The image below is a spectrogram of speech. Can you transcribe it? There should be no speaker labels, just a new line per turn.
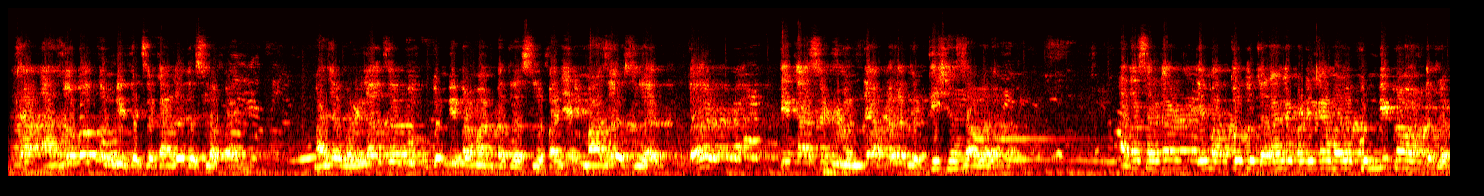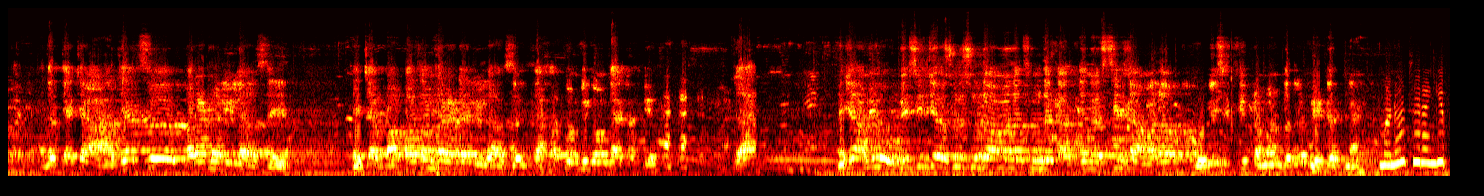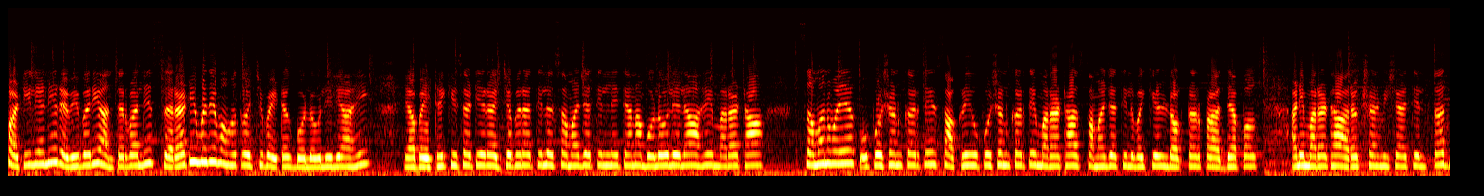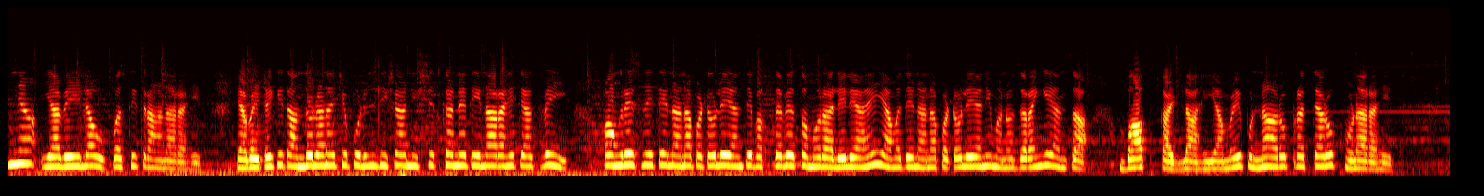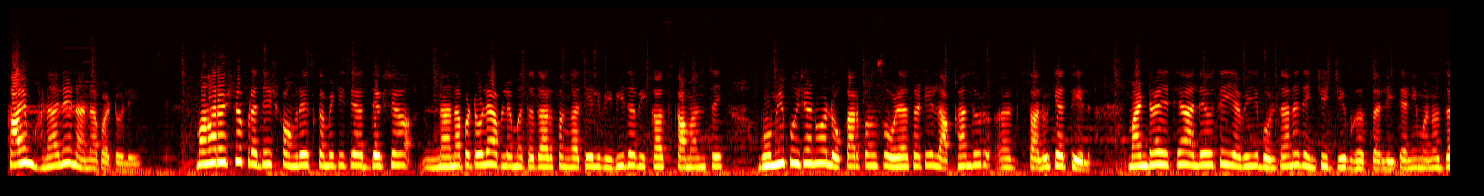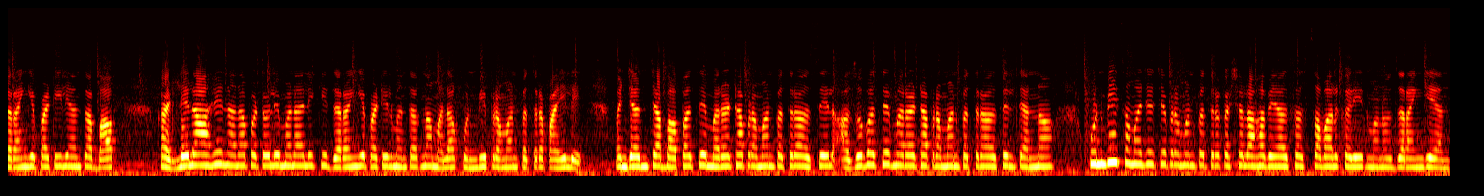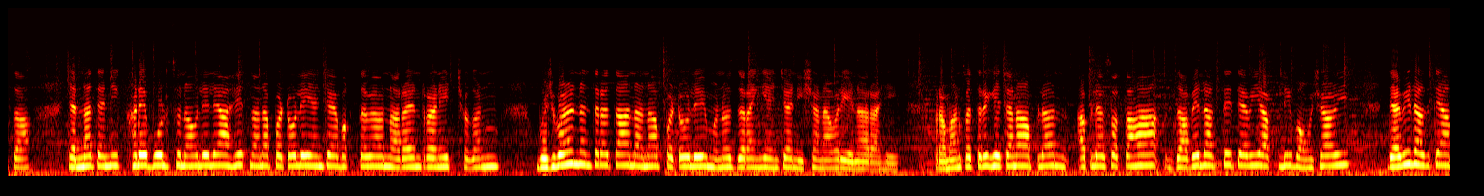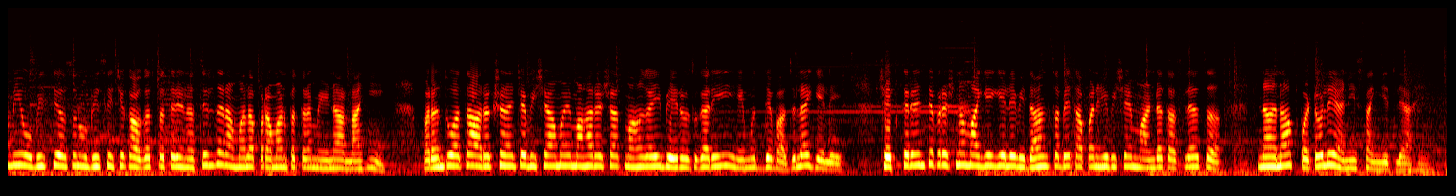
माझ्या आजोबा कुंडीचं कागद असलं पाहिजे. माझ्या वडिलांचं कुंडी प्रमाणपत्र असलं पाहिजे आणि माझं असलं तर ते कास्ट म्हणजे आपल्याला व्यक्तिशः जावं लागतं आता सरकार ते मागतो तो जनांगे पटेल काय मला कुणबी प्रमाणपत्र पाहिजे. आता त्याच्या आज्याच मराठा लिहिला असेल त्याच्या बापाचा मराठा लिहिला असेल तर हा कुणबी कोण काय करतो म्हणजे आम्ही ओबीसीचे असून सुद्धा आम्हाला समजा कागद नसतील तर आम्हाला ओबीसीची प्रमाणपत्र भेटत नाही.
मनोज सुरंगे पाटील यांनी रविवारी आंतरवाली सराटीमध्ये महत्वाची बैठक बोलवलेली आहे. या बैठकीसाठी राज्यभरातील समाजातील नेत्यांना बोलवलेलं आहे मराठा समन्वयक उपोषणकर्ते साखळी उपोषणकर्ते मराठा समाजातील वकील डॉक्टर प्राध्यापक आणि मराठा आरक्षण विषयातील तज्ज्ञ यावेळीला उपस्थित राहणार आहेत. या बैठकीत आंदोलनाची पुढील दिशा निश्चित करण्यात येणार आहे. त्याचवेळी काँग्रेस नेते नाना पटोले यांचे वक्तव्य समोर आलेले आहे. यामध्ये नाना पटोले यांनी मनोज जरांगे यांचा बाप काढला आहे. यामुळे पुन्हा आरोप प्रत्यारोप होणार आहेत. काय म्हणाले नाना पटोले? महाराष्ट्र प्रदेश काँग्रेस कमिटीचे अध्यक्ष नाना पटोले आपल्या मतदारसंघातील विविध विकास कामांचे भूमिपूजन व लोकार्पण सोहळ्यासाठी लाखांदूर तालुक्यातील मांढळ येथे आले होते यावेळी बोलताना त्यांची जीभ घसरली. त्यांनी मनोज जरांगे पाटील यांचा बाप काढलेला आहे. नाना पटोले म्हणाले की जरांगे पाटील म्हणतात ना मला कुणबी प्रमाणपत्र पाहिले. पण ज्यांच्या बापाचे मराठा प्रमाणपत्र असेल आजोबाचे मराठा प्रमाणपत्र असेल त्यांना कुणबी समाजाचे प्रमाणपत्र कशाला हवे? असा सवाल करीत मनोज जरांगे यांचा यांना त्यांनी खडे बोल सुनावलेले आहेत. नाना पटोले यांच्या या वक्तव्यावर नारायण राणे छगन भुजबळ नंतर आता नाना पटोले मनोज जरांगे यांच्या निशाणावर येणार आहे. प्रमाणपत्र घेताना आपला आपल्या स्वतः जावे लागते त्यावेळी आपली वंशाळी द्यावी लागते. आम्ही ओबीसी असून ओबीसीची कागदपत्रे नसेल तर आम्हाला प्रमाणपत्र मिळणार नाही. परंतु आता आरक्षणाच्या विषयामुळे महाराष्ट्रात महागाई बेरोजगारी हे मुद्दे बाजूला गेले. शेतकऱ्यांचे प्रश्न मागे गेले. विधानसभेत आपण हे विषय मांडत असल्याचं नाना पटोले यांनी सांगितले आहे.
